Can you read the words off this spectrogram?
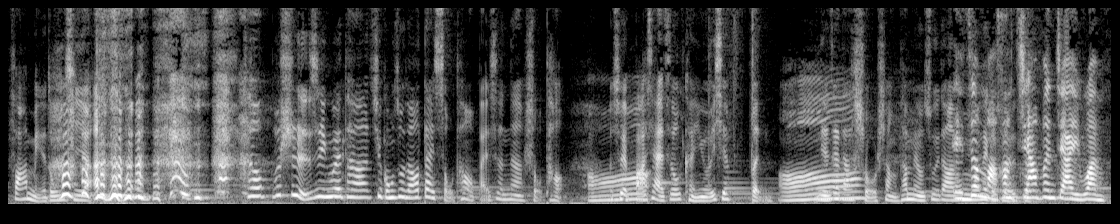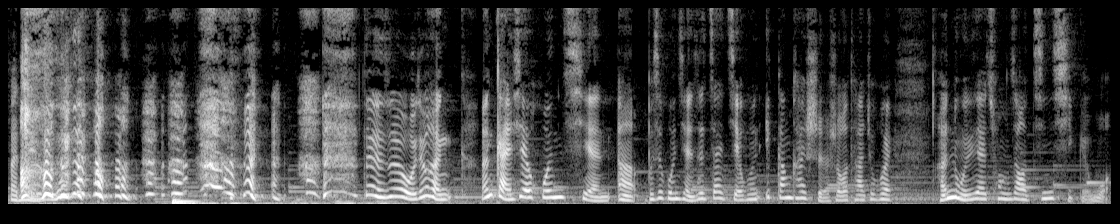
发霉的东西啊！他说不是，是因为他去工作都要戴手套，白色那手套，哦，所以拔下来之后可能有一些粉哦粘在他手上，他没有注意到。哎，这马上加分加一万分。对，所以我就很很感谢婚前，呃，不是婚前，是在结婚一刚开始的时候，他就会很努力在创造惊喜给我，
